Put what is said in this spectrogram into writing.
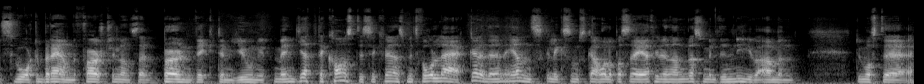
svårt bränd. Först till någon sån här burn victim unit. Med en jättekonstig sekvens med två läkare. Där den en liksom ska hålla på att säga till den andra som är lite ny. Va? "Ah, men Du måste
